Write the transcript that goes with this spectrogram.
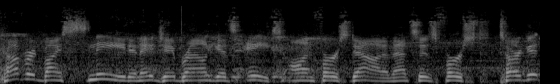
Covered by Sneed, and A.J. Brown gets eight on first down, and that's his first target.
